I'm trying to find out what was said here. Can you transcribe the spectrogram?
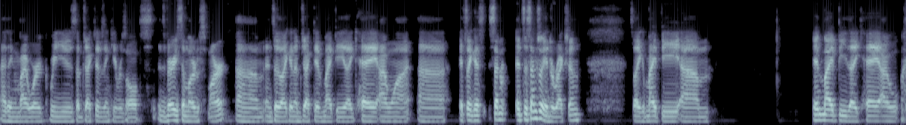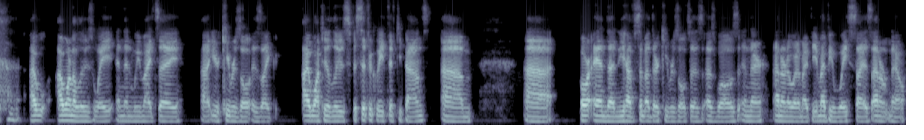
I think my work we use objectives and key results. It's very similar to SMART. Um, and so like an objective might be like, hey, I want. Uh, it's like a it's essentially a direction. It's like it might be um, it might be like, hey, I I, I want to lose weight, and then we might say uh, your key result is like, I want to lose specifically 50 pounds. Um, uh, or and then you have some other key results as, as well as in there. I don't know what it might be. It might be waist size. I don't know.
